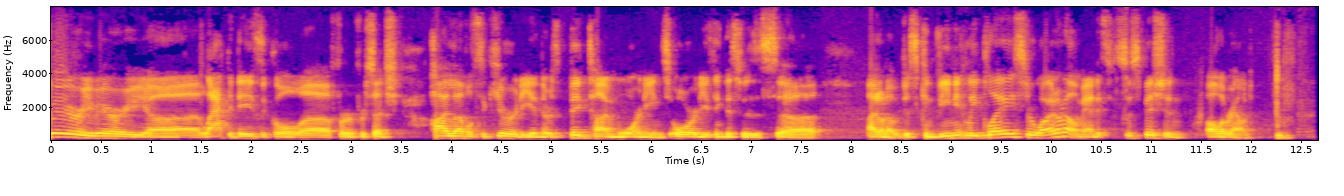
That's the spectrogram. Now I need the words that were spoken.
very very uh, lackadaisical uh, for for such high level security, and there's big time warnings. Or do you think this was uh, I don't know, just conveniently placed, or well, I don't know, man? It's suspicion all around.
